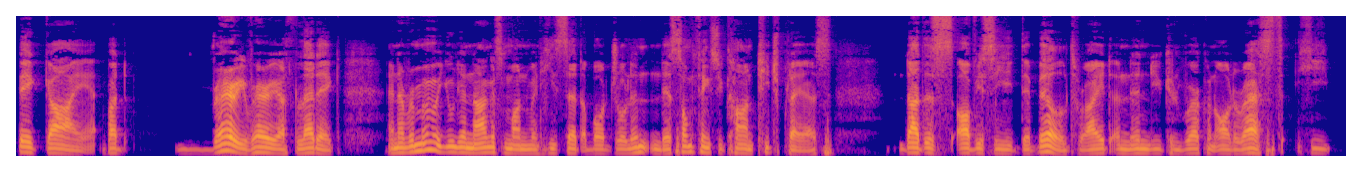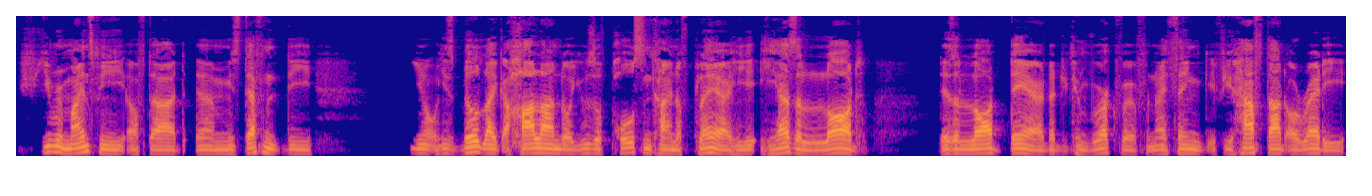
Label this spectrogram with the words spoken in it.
big guy, but very, very athletic. And I remember Julian Nagelsmann when he said about Joelinton, there's some things you can't teach players that is obviously the build, right? And then you can work on all the rest. He he reminds me of that. Um, he's definitely, you know, he's built like a Haaland or Yussuf Poulsen kind of player. He he has a lot. There's a lot there that you can work with, and I think if you have that already,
